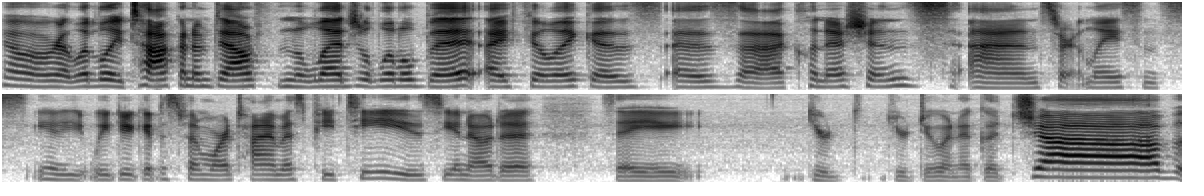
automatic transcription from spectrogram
you know we're literally talking them down from the ledge a little bit i feel like as as uh, clinicians and certainly since you know, we do get to spend more time as pts you know to say you're you're doing a good job.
